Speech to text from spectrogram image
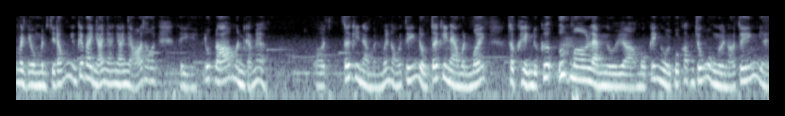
mặc dù mình chỉ đóng những cái vai nhỏ nhỏ nhỏ nhỏ thôi thì lúc đó mình cảm thấy là Ờ, tới khi nào mình mới nổi tiếng được tới khi nào mình mới thực hiện được cái ước mơ làm người ờ, một cái người của công chúng một người nổi tiếng vậy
